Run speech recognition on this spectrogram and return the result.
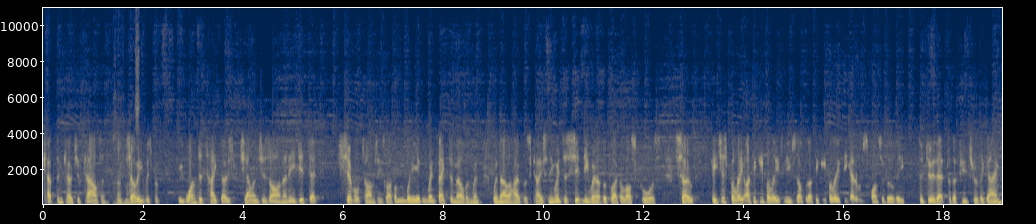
captain coach of Carlton. so he was he wanted to take those challenges on, and he did that several times in his life. I mean, when he even went back to Melbourne when when they were a hopeless case, and he went to Sydney when it looked like a lost cause. So he just believed. I think he believed in himself, but I think he believed he had a responsibility to do that for the future of the game.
